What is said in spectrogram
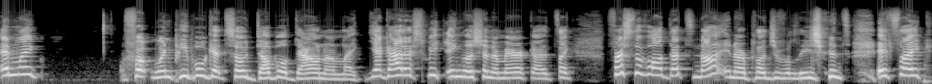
And like for when people get so doubled down on like you gotta speak english in america it's like first of all that's not in our pledge of allegiance it's like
